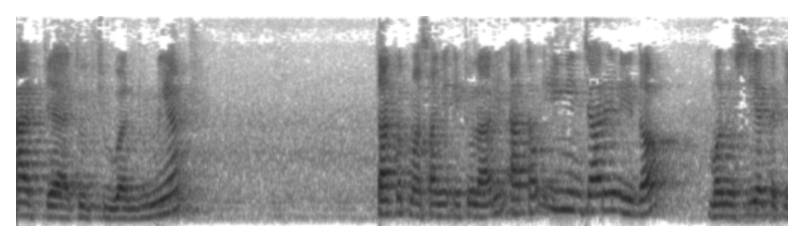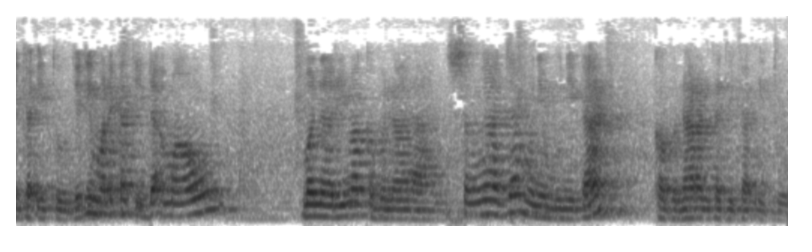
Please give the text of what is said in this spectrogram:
ada tujuan dunia, takut masanya itu lari atau ingin cari ridho manusia ketika itu. Jadi mereka tidak mau menerima kebenaran, sengaja menyembunyikan kebenaran ketika itu.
